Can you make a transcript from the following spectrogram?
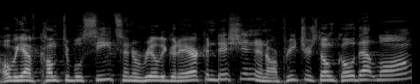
Oh, we have comfortable seats and a really good air condition, and our preachers don't go that long.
